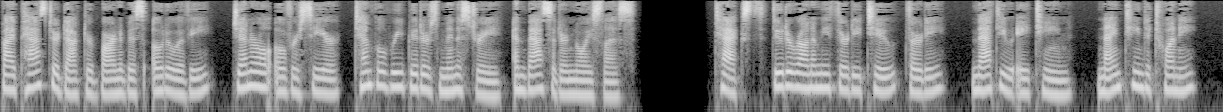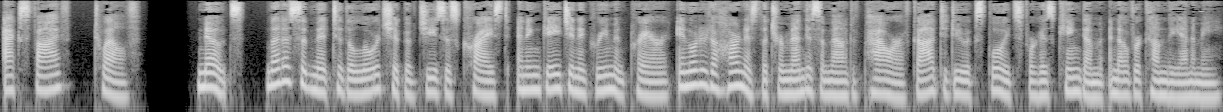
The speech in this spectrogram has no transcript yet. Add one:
By Pastor Dr. Barnabas Odoavi, General Overseer, Temple Rebuilders Ministry, Ambassador Noiseless. Texts Deuteronomy 32, 30, Matthew 18, 19 20, Acts 5, 12. Notes Let us submit to the Lordship of Jesus Christ and engage in agreement prayer in order to harness the tremendous amount of power of God to do exploits for His kingdom and overcome the enemy.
